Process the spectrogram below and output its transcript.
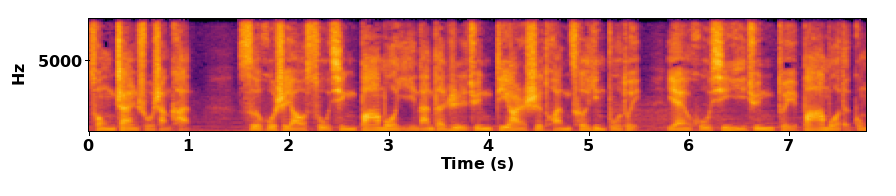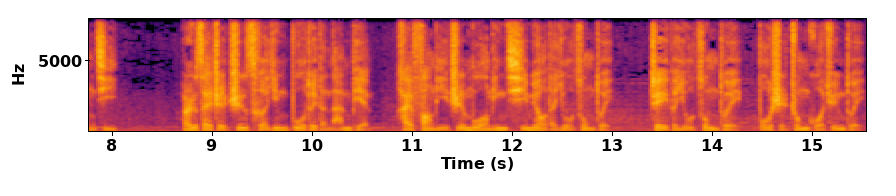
从战术上看，似乎是要肃清巴莫以南的日军第二师团策应部队，掩护新一军对巴莫的攻击。而在这支策应部队的南边，还放了一支莫名其妙的右纵队。这个右纵队不是中国军队。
